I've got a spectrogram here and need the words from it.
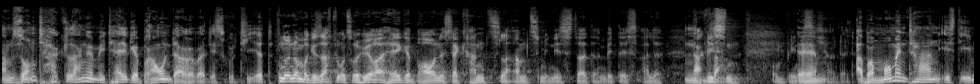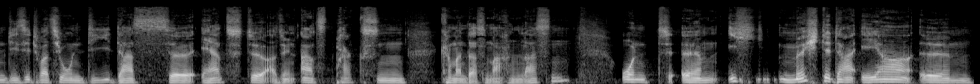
am Sonntag lange mit Helge Braun darüber diskutiert. Nur nochmal gesagt für unsere Hörer, Helge Braun ist der Kanzleramtsminister, damit es alle wissen, um wen es ähm, sich handelt. Aber momentan ist eben die Situation die, dass äh, Ärzte, also in Arztpraxen kann man das machen lassen. Und ähm, ich möchte da eher ähm,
